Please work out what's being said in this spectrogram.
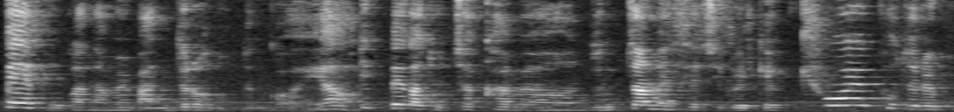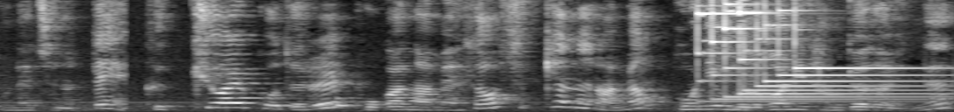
보관함을 만들어 놓는 거예요. 택배가 도착하면 문자 메시지로 이렇게 QR코드를 보내주는데 그 QR코드를 보관함에서 스캔을 하면 본인 물건이 담겨져 있는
